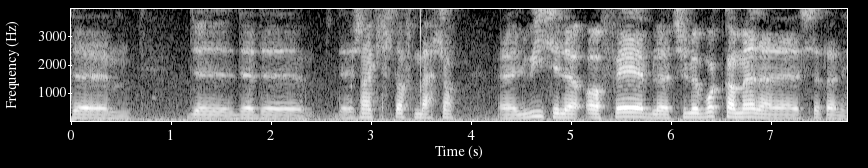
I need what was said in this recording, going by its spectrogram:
de, de, Jean-Christophe Masson. Euh, lui, c'est le A faible. Tu le vois comment dans, cette année?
